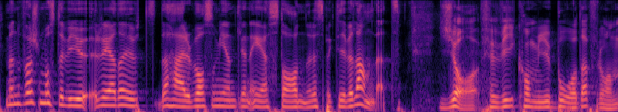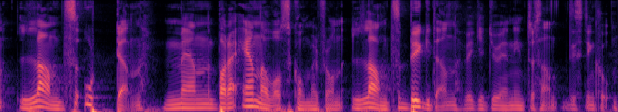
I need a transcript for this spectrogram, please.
Men först måste vi ju reda ut det här vad som egentligen är stan respektive landet. Ja, för vi kommer ju båda från landsorten, men bara en av oss kommer från landsbygden, vilket ju är en intressant distinktion.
